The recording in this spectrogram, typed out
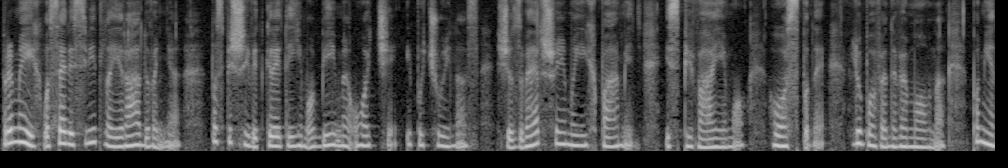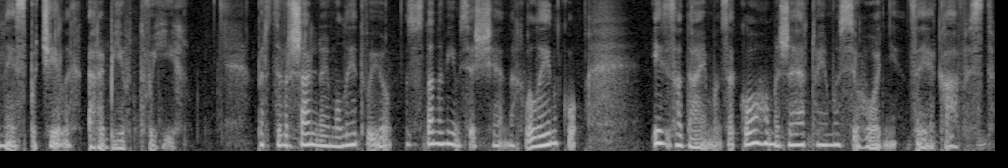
прийми їх в оселі світла і радування, поспіши відкрити їм обійми очі і почуй нас, що звершуємо їх пам'ять і співаємо. Господи, любове невимовна, пом'яни спочилих рабів Твоїх. Перед завершальною молитвою застановімося ще на хвилинку і згадаємо, за кого ми жертвуємо сьогодні цей акафист.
